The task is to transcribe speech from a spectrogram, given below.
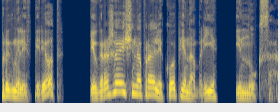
прыгнули вперед и угрожающе направили копья на Бри и Нукса.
